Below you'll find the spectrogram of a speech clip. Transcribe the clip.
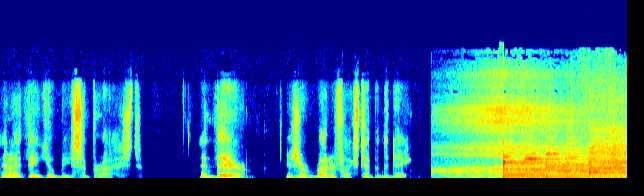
and I think you'll be surprised. And there is your Riderflex tip of the day. You.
